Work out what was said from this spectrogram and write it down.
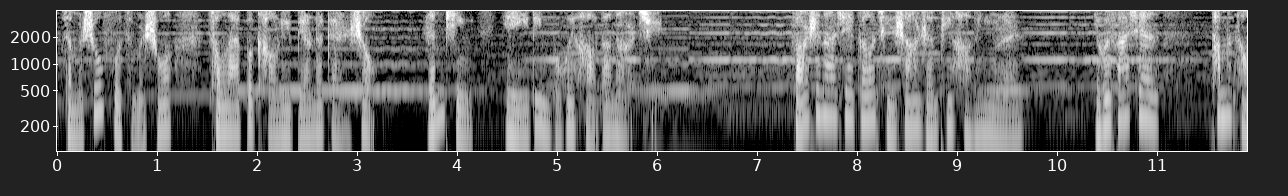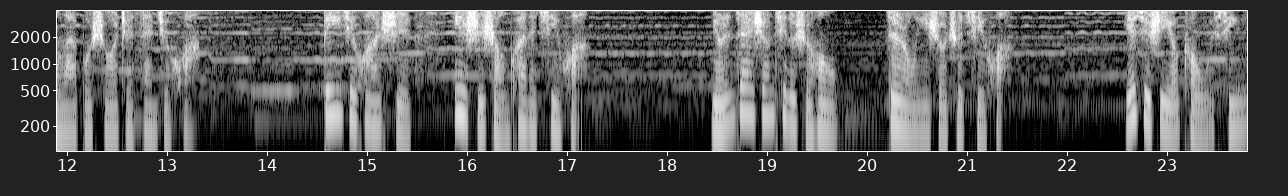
怎么舒服怎么说，从来不考虑别人的感受，人品也一定不会好到哪儿去。反而是那些高情商、人品好的女人，你会发现，她们从来不说这三句话。第一句话是一时爽快的气话。女人在生气的时候，最容易说出气话。也许是有口无心，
